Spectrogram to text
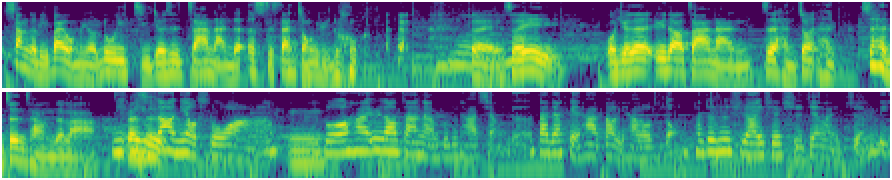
上个礼拜我们有录一集，就是渣男的二十三种语录。对，所以我觉得遇到渣男这很重，很是很正常的啦。你你知道你有说啊，嗯，你说他遇到渣男不是他想的，大家给他的道理他都懂，他就是需要一些时间来整理。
